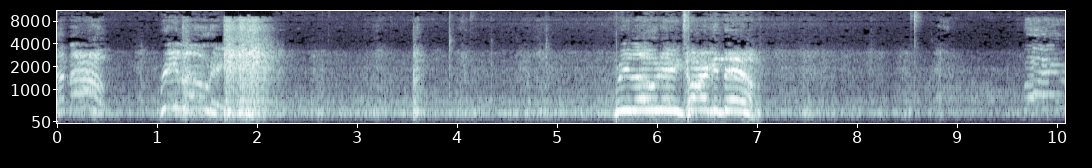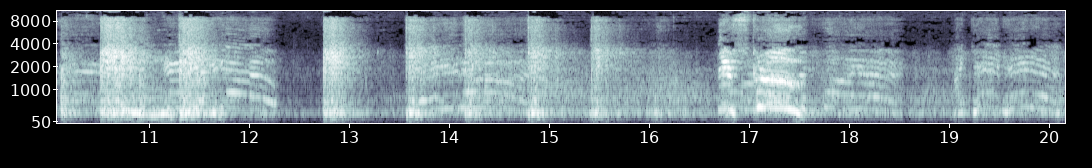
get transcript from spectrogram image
I'm out! Reloading! Reloading! Target them! Firing! Here we go! Lay it on! They're screwed! Fire! I can't hit him!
